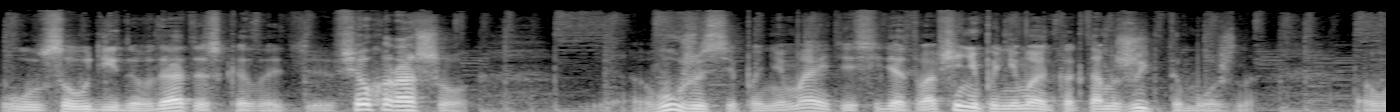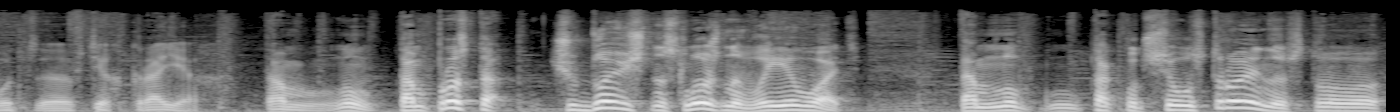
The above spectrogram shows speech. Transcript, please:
у саудидов, да, так сказать. Все хорошо. В ужасе, понимаете, сидят. Вообще не понимают, как там жить-то можно вот э, в тех краях. Там, ну, там просто чудовищно сложно воевать. Там, ну, так вот все устроено, что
